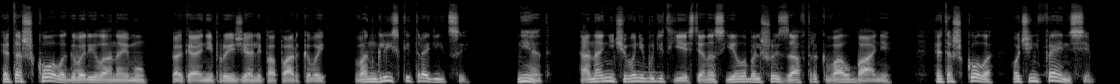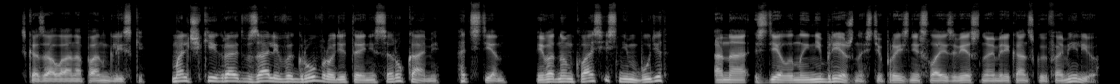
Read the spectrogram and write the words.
«Это школа», — говорила она ему, пока они проезжали по Парковой, в английской традиции. Нет, она ничего не будет есть, она съела большой завтрак в Албане. Эта школа очень fancy, — сказала она по-английски. «Мальчики играют в зале в игру вроде тенниса руками, от стен. И в одном классе с ним будет...» Она, сделанной небрежностью, произнесла известную американскую фамилию,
